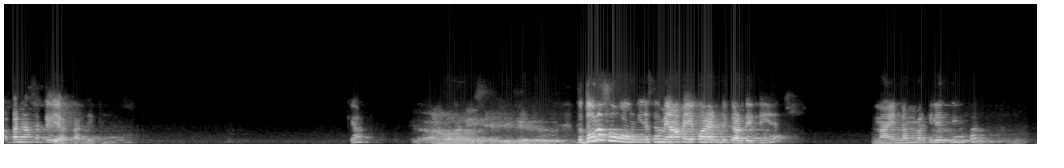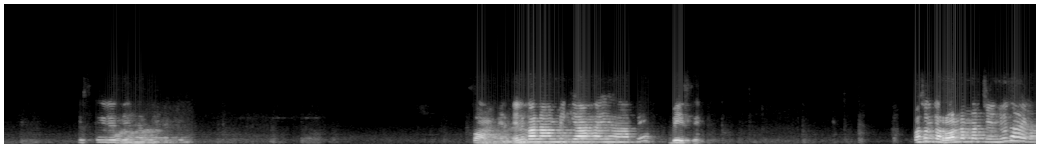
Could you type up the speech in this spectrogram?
अपन यहाँ से क्लियर कर देते हैं। क्या? तो दोनों शो होंगी, जैसे हम यहाँ पे एक और एंट्री कर देते हैं। नाइन नंबर की लेते हैं अपन। किसकी लेते हैं सौम्य इनका नाम भी क्या है यहाँ पे? बेसिक बस उनका रोल नंबर चेंज हो जाएगा।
